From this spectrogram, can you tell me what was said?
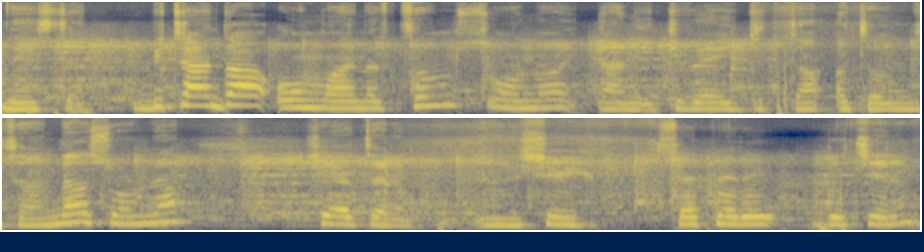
Neyse. Bir tane daha online atalım. Sonra yani 2 ve cidden atalım bir tane daha. Sonra şey atarım. Ee, şey sefere geçerim.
